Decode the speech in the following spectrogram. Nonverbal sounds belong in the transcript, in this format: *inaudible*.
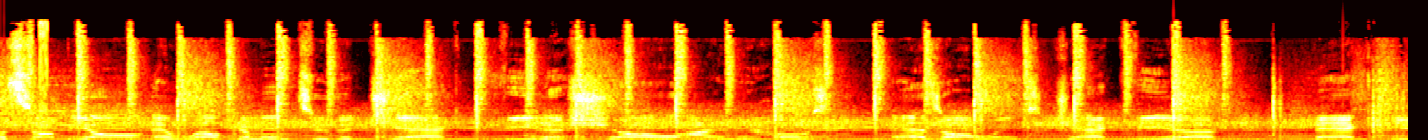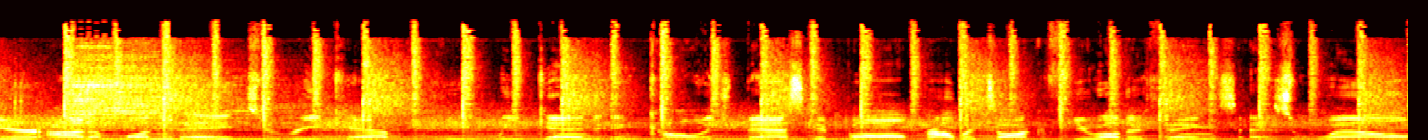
What's up, y'all, and welcome into the Jack Vita Show. I'm your host, as always, Jack Vita, back here on a Monday to recap the weekend in college basketball, probably talk a few other things as well.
